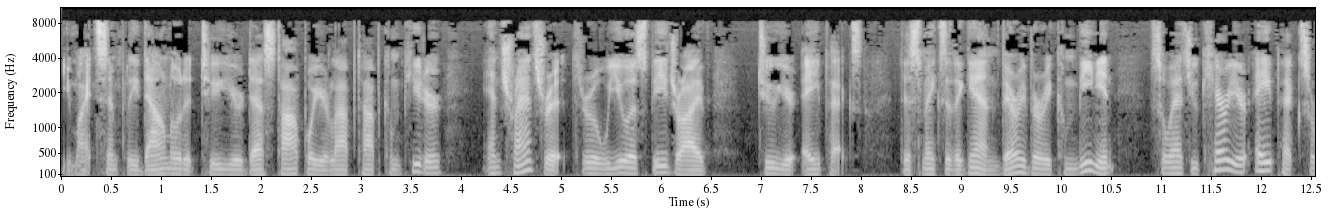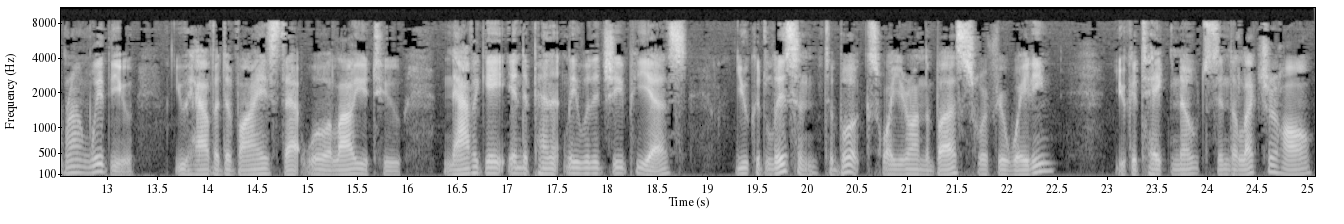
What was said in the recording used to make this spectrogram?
You might simply download it to your desktop or your laptop computer and transfer it through a USB drive to your Apex. This makes it again very, very convenient so as you carry your Apex around with you, you have a device that will allow you to navigate independently with a GPS. You could listen to books while you're on the bus or if you're waiting. You could take notes in the lecture hall,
